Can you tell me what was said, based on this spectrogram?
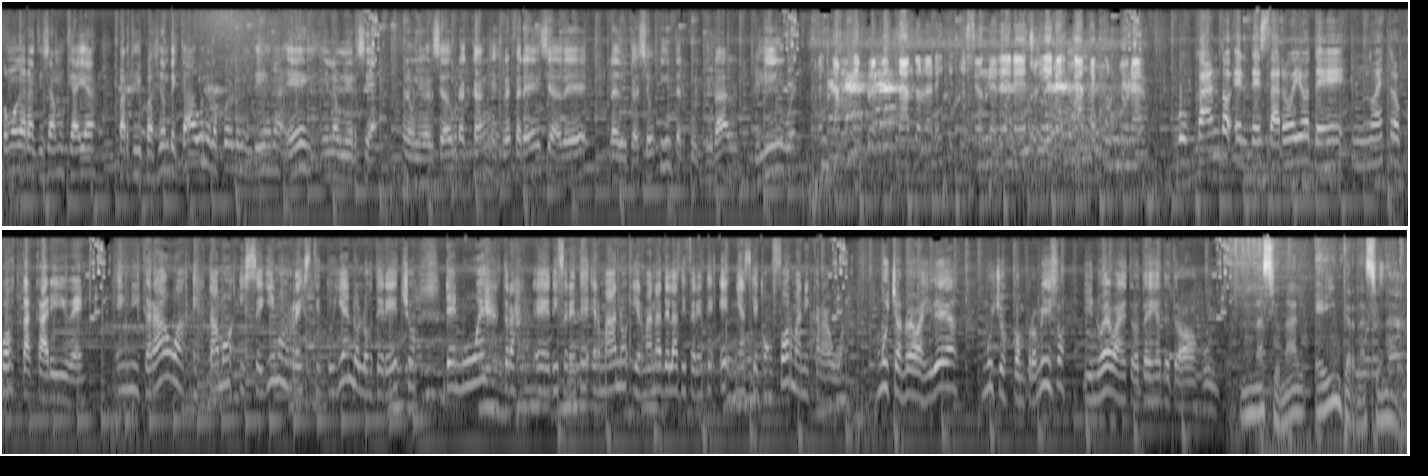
cómo garantizamos que haya participación de cada uno de los pueblos indígenas en, la universidad. La Universidad de Huracán es referencia de la educación intercultural, bilingüe. Estamos implementando la restitución de derechos y rescate cultural. Buscando el desarrollo de nuestro costa caribe. En Nicaragua estamos y seguimos restituyendo los derechos de nuestras eh, diferentes hermanos y hermanas de las diferentes etnias que conforman Nicaragua. Muchas nuevas ideas, muchos compromisos y nuevas estrategias de trabajo juntos. Nacional e internacional.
